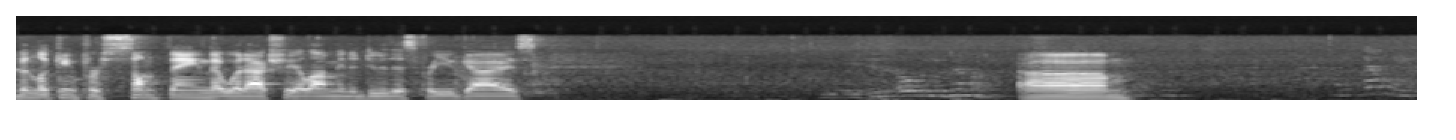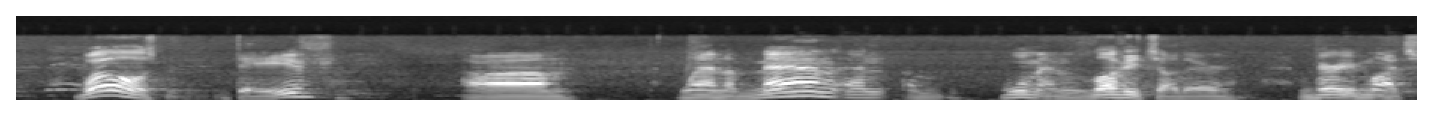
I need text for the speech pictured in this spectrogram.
I've been looking for something that would actually allow me to do this for you guys. Um, well, Dave, um, when a man and a woman love each other very much,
